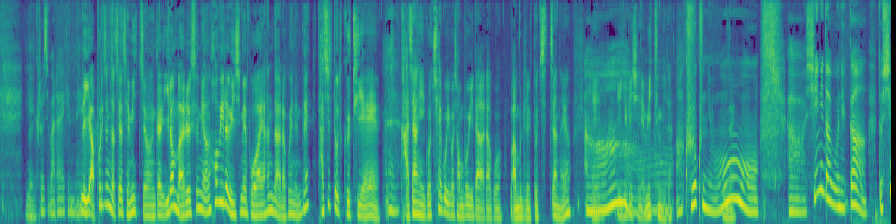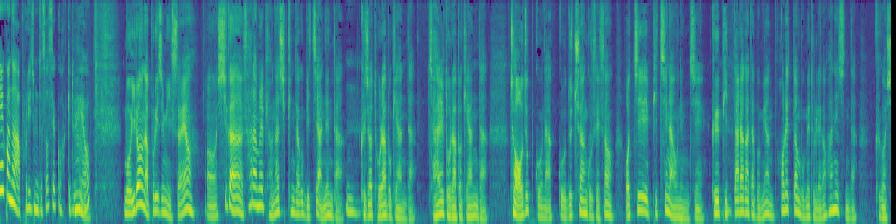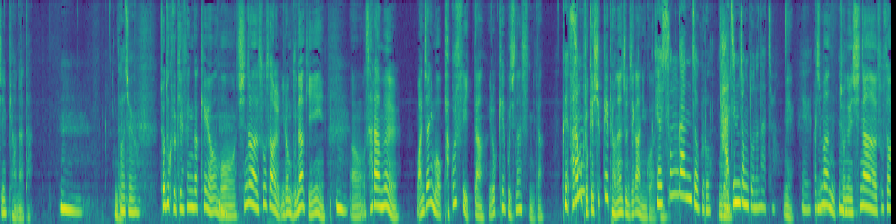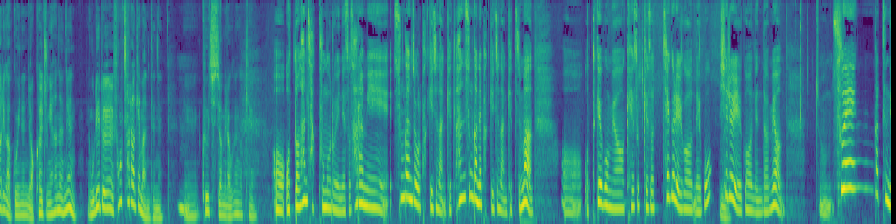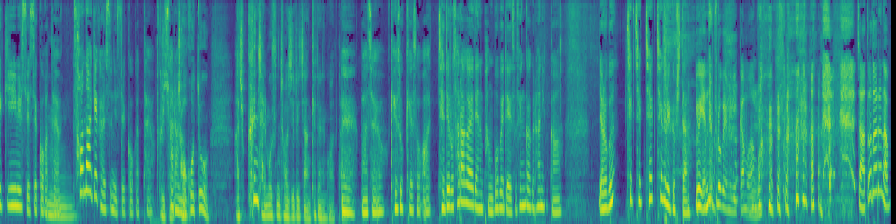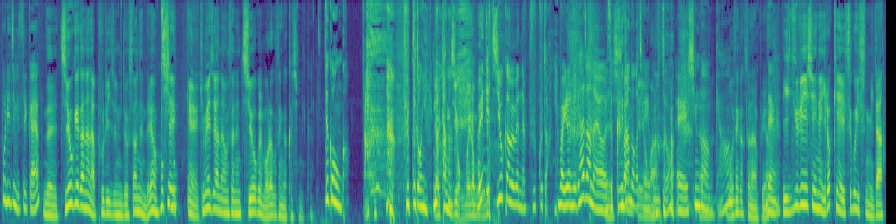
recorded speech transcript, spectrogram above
예, 네. 그러지 말아야겠네요. 근데 이 아포리즘 자체가 재밌죠. 그러니까 이런 말을 쓰면 허위를 의심해 보아야 한다라고 했는데 다시 또 그 뒤에 네. 가장이고 최고이고 전부이다라고 마무리를 또 짓잖아요. 아. 예, 이규리 시인의 위트입니다. 아, 그렇군요. 아, 시인이다 보니까 또 시에 관한 아포리즘도 썼을 것 같기도 해요. 뭐 이런 아포리즘이 있어요. 어, 시가 사람을 변화시킨다고 믿지 않는다. 음. 그저 돌아보게 한다. 잘 돌아보게 한다. 저 어둡고 낮고 누추한 곳에서 어찌 빛이 나오는지 그 빛 따라가다 보면 헐했던 몸의 둘레가 환해진다. 그것이 변화다. 음, 네. 맞아요. 저도 그렇게 생각해요. 뭐 신화 소설 이런 문학이 음. 어, 사람을 완전히 뭐 바꿀 수 있다 이렇게 보진 않습니다. 그 사람은 순, 그렇게 쉽게 변하는 존재가 아닌 것 같아요. 그냥 순간적으로 네. 다짐 정도는 하죠. 예. 예, 하지만 그- 저는 신화 소설이 갖고 있는 역할 중에 하나는 우리를 성찰하게 만드는 음. 예, 그 지점이라고 생각해요. 어, 어떤 한 작품으로 인해서 사람이 순간적으로 바뀌진 않겠, 한순간에 바뀌진 않겠지만, 어, 어떻게 보면 계속해서 책을 읽어내고 네. 시를 읽어낸다면 좀 수행 같은 느낌일 수 있을 것 같아요. 음. 선하게 갈 수는 있을 것 같아요. 그렇죠. 사람이. 적어도 아주 큰 잘못은 저지르지 않게 되는 것 같아요. 네, 맞아요. 계속해서 아 제대로 살아가야 되는 방법에 대해서 생각을 하니까 여러분 책 책 책 책을 읽읍시다. 이거 옛날 프로그램이니까 뭐 한번. 자, 또 다른 아포리즘 있을까요? 네, 지옥에 관한 아포리즘도 썼는데요. 혹시 지옥? 예, 김혜지 아나운서는 지옥을 뭐라고 생각하십니까? 뜨거운 거. 불구덩이. 열탕지옥 뭐 이런 거. 왠지 지옥 가면 맨날 불구덩이 막 이런 얘기 하잖아요. 그래서 네, 그 단어가 제일 영화. 먼저. 예, 신과 함께. 뭐 생각도 나고요. 네. 이규리 시인은 이렇게 쓰고 있습니다.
